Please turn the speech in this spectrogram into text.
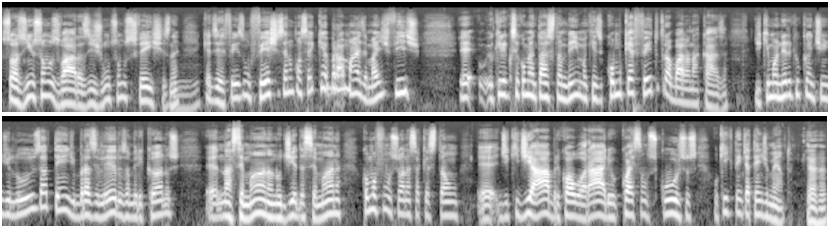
Sozinhos somos varas e juntos somos feixes, né? Uhum. Quer dizer, fez um feixe, você não consegue quebrar mais, é mais difícil. É, eu queria que você comentasse também, Mackenzie, como que é feito o trabalho na casa. De que maneira que o Cantinho de Luz atende brasileiros, americanos, é, na semana, no dia da semana. Como funciona essa questão é, de que dia abre, qual o horário, quais são os cursos, o que, que tem de atendimento? Uhum.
